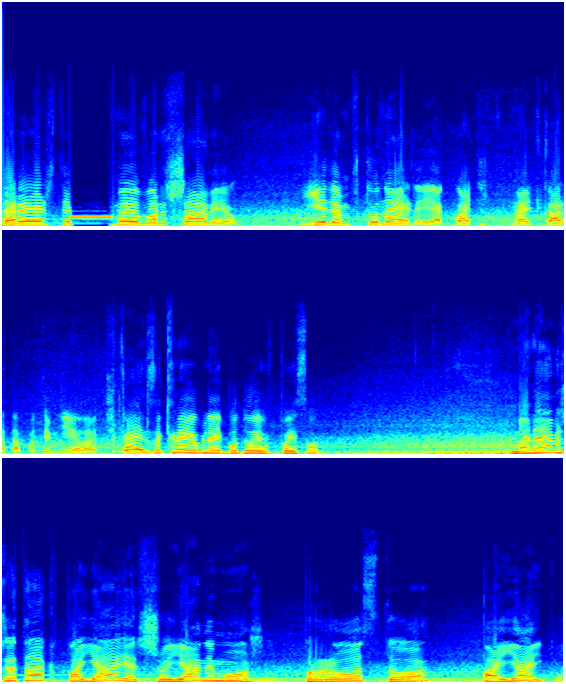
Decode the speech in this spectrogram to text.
Нарешті ми в Варшаві їдемо в тунелі, як бачиш, навіть карта потемніла. Чекай, закрию, блядь, будує вписок. Мене вже так паяє, що я не можу. Просто паяйко.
